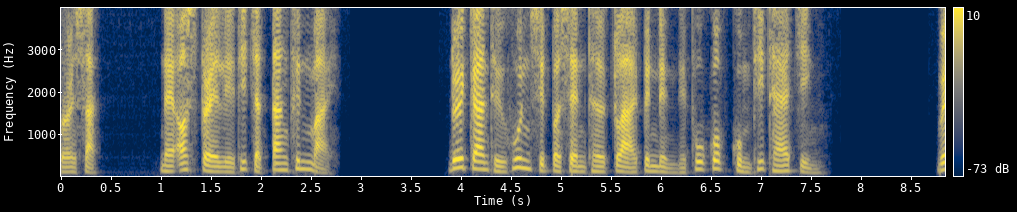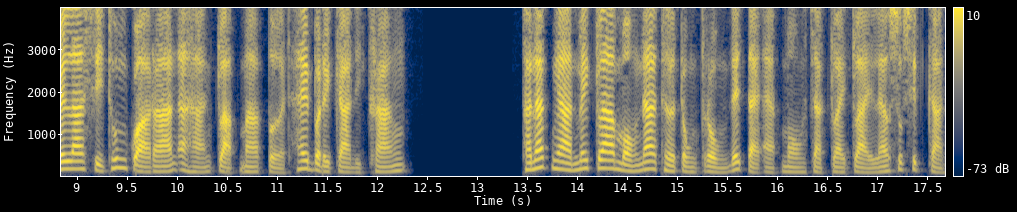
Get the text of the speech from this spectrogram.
บริษัท ในออสเตรเลียที่จัดตั้งขึ้นใหม่ ด้วยการถือหุ้น 10%เธอกลายเป็นหนึ่งในผู้ควบคุมที่แท้จริง เวลาสี่ทุ่มกว่าร้านอาหารกลับมาเปิดให้บริการอีกครั้ง พนักงานไม่กล้ามองหน้าเธอตรงๆ ได้แต่แอบมองจากไกลๆแล้วซุบซิบกัน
